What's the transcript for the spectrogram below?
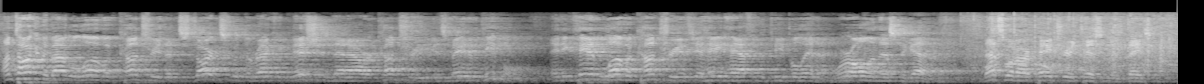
I'm talking about a love of country that starts with the recognition that our country is made of people. And you can't love a country if you hate half of the people in it. We're all in this together. That's what our patriotism is based on.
